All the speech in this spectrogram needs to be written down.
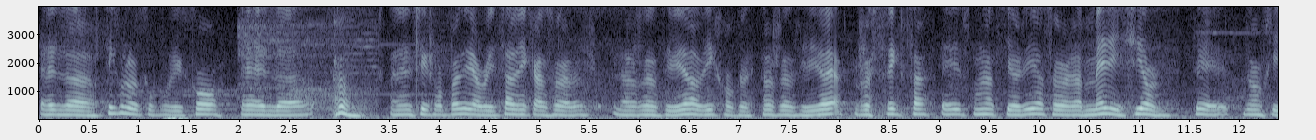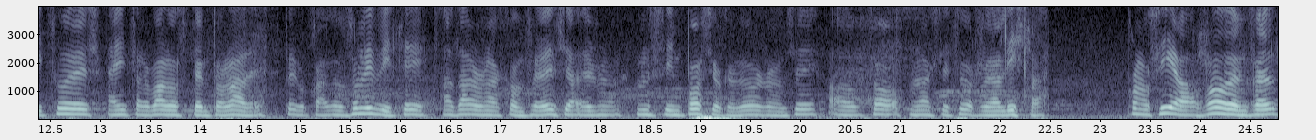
El artículo que publicó en la Enciclopedia Británica sobre la relatividad dijo que la relatividad restricta es una teoría sobre la medición de longitudes e intervalos temporales. Pero cuando yo le invité a dar una conferencia en un simposio que yo organizé, adoptó una actitud realista. Conocí a Rodenfeld,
